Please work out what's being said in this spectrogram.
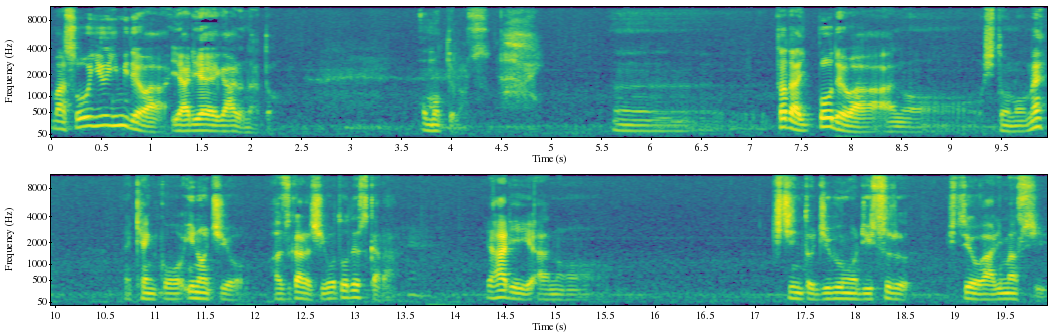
まあそういう意味ではやりがいがあるなと思ってます。はい、うんただ一方ではあの人のね健康命を預かる仕事ですから、やはりあのきちんと自分を律する必要がありますし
